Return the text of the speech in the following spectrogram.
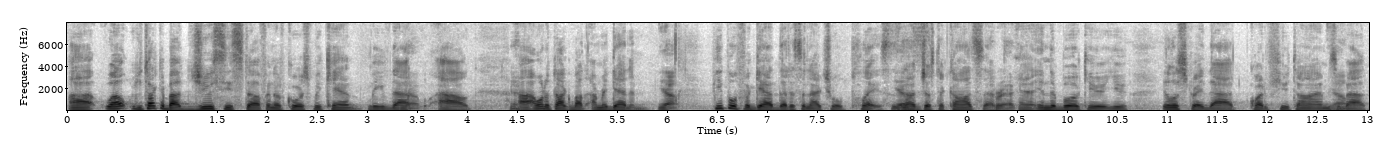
Uh, well, you talked about juicy stuff, and of course, we can't leave that yeah. out. Yeah. Uh, I want to talk about Armageddon. Yeah. People forget that it's an actual place. It's yes. not just a concept. Correct. And in the book, you, you illustrate that quite a few times yeah. about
